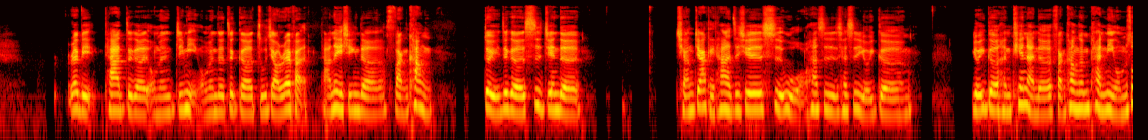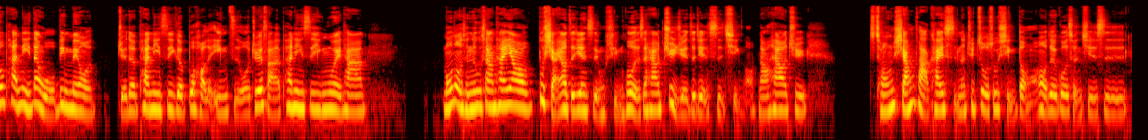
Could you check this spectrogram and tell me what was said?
Rabbit 他这个我们吉米，我们的这个主角 Rapper，他内心的反抗，对于这个世间的强加给他的这些事物哦，他是他是有一个有一个很天然的反抗跟叛逆。我们说叛逆，但我并没有觉得叛逆是一个不好的因子。我觉得反而叛逆是因为他某种程度上他要不想要这件事情，或者是他要拒绝这件事情哦，然后他要去。从想法开始，那去做出行动哦，这个过程其实是，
